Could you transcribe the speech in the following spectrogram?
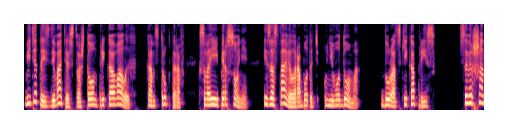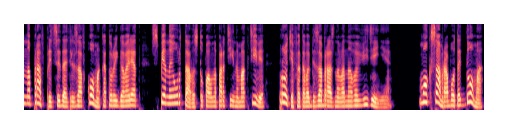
Ведь это издевательство, что он приковал их, конструкторов, к своей персоне и заставил работать у него дома. Дурацкий каприз. Совершенно прав председатель завкома, который, говорят, с пеной у рта выступал на партийном активе против этого безобразного нововведения. Мог сам работать дома,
